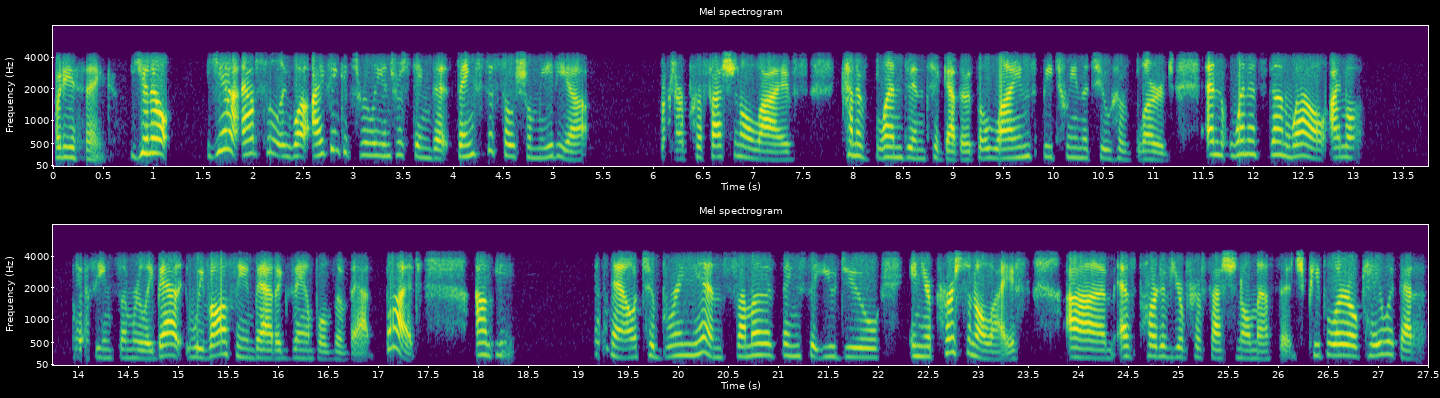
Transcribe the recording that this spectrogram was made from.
What do you think? You know, yeah, absolutely. Well, I think it's really interesting that thanks to social media, our professional lives kind of blend in together. The lines between the two have blurred. And when it's done well, I'm have seen some really bad. We've all seen bad examples of that, but um, now to bring in some of the things that you do in your personal life um, as part of your professional message. People are okay with that,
